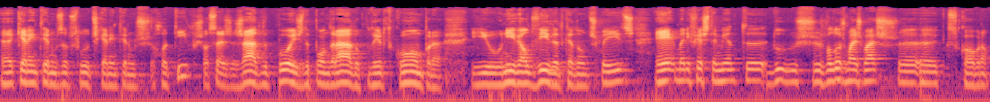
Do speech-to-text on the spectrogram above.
eh, quer em termos absolutos, quer em termos relativos, ou seja, já depois de ponderado o poder de compra e o nível de vida de cada um dos países, é manifestamente dos valores mais baixos que se cobram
